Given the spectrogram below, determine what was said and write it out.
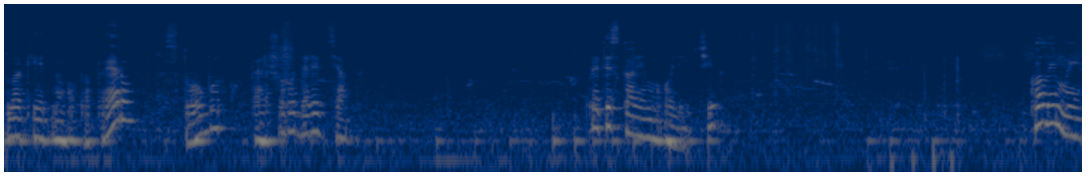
блакитного паперу стовбур першого деревця. Притискаємо олівчик. Коли ми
